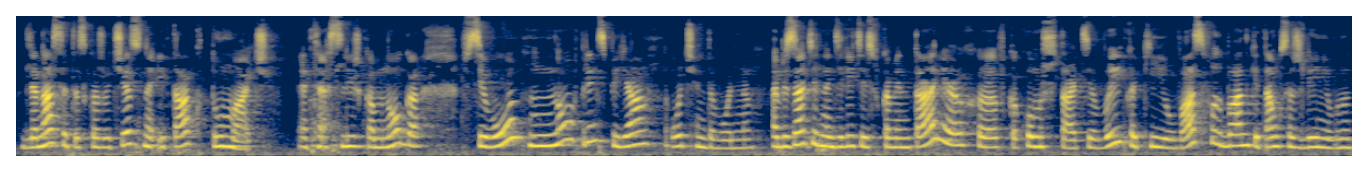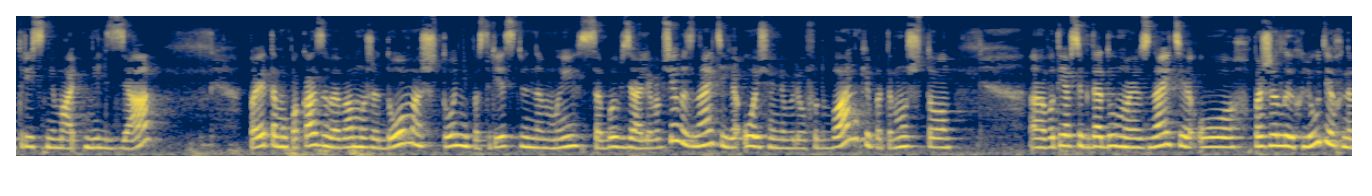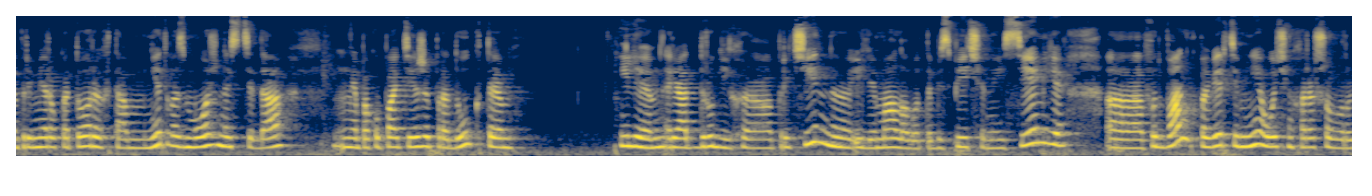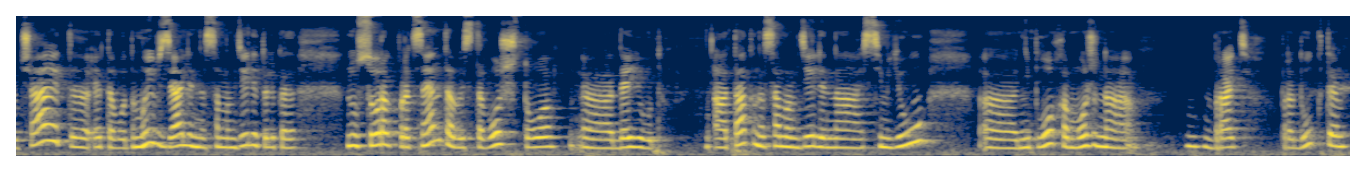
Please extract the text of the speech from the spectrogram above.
Для нас это, скажу честно, и так too much. Это слишком много всего, но, в принципе, я очень довольна. Обязательно делитесь в комментариях, э, в каком штате вы, какие у вас фудбанки. Там, к сожалению, внутри снимать нельзя, поэтому показываю вам уже дома, что непосредственно мы с собой взяли. Вообще, вы знаете, я очень люблю фудбанки, потому что э, вот я всегда думаю, знаете, о пожилых людях, например, у которых там нет возможности, да, покупать те же продукты, или ряд других а, причин, или мало вот обеспеченные семьи. А, Фудбанк, поверьте мне, очень хорошо выручает. Это вот мы взяли на самом деле только ну, 40% из того, что э, дают. А так, на самом деле, на семью неплохо можно брать продукты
